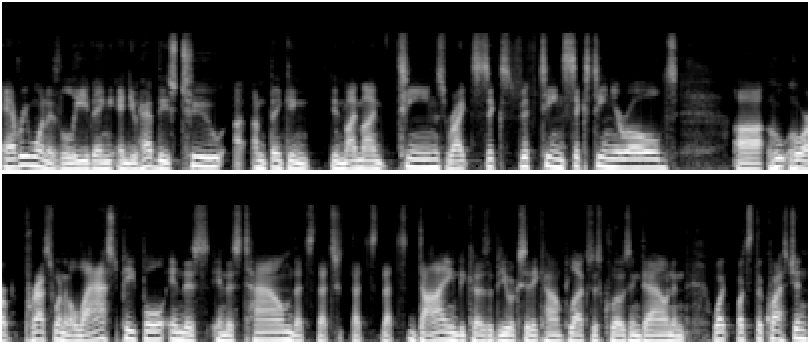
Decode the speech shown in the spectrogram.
everyone is leaving and you have these two i'm thinking in my mind teens right six 15 16 year olds uh, who, who are perhaps one of the last people in this in this town that's that's that's that's dying because the Buick City complex is closing down. And what what's the question?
